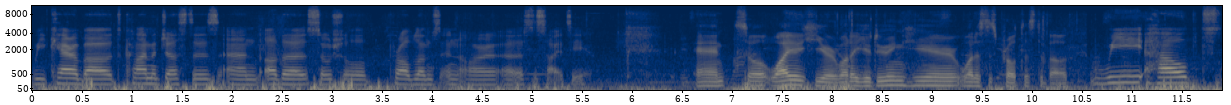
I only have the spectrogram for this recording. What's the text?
we care about climate justice and other social problems in our uh, society. And so, why are you here? What are you doing here? What is this protest about? We helped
